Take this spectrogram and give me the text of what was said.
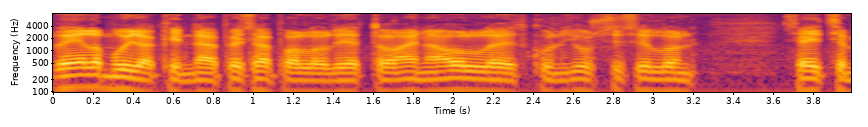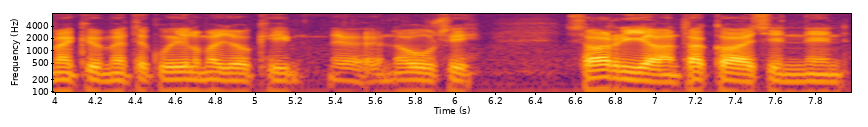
velmujakin nämä pesäpallolijat on aina olleet, kun Jussi silloin 70, kun Ilmajoki nousi sarjaan takaisin, niin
